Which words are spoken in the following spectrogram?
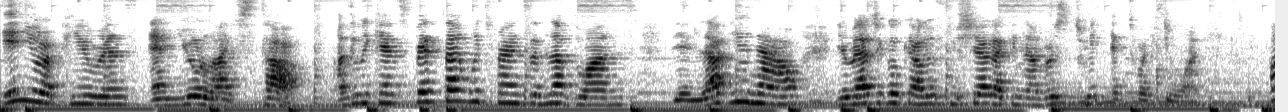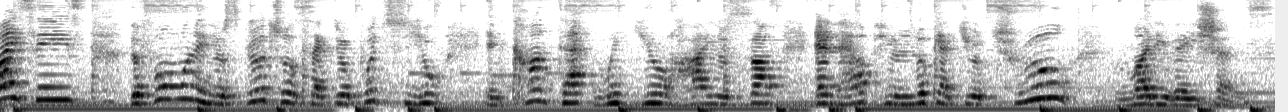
in your appearance and your lifestyle. On the weekend, spend time with friends and loved ones. They love you now. Your magical color fuchsia lucky numbers 3 and 21. Pisces, the full moon in your spiritual sector puts you in contact with your higher self and help you look at your true motivations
